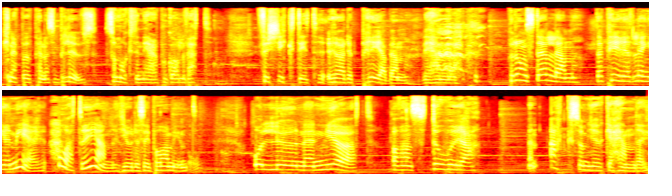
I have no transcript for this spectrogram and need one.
knäppa upp hennes blus som åkte ner på golvet. Försiktigt rörde Preben vid henne på de ställen där pirret längre ner återigen gjorde sig påmint. Och Lune njöt av hans stora men ack så mjuka händer.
